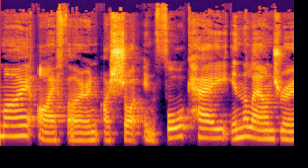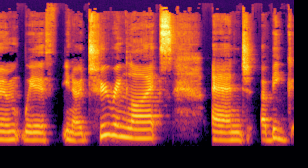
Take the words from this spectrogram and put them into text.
my iPhone. I shot in 4K in the lounge room with, you know, two ring lights and a big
